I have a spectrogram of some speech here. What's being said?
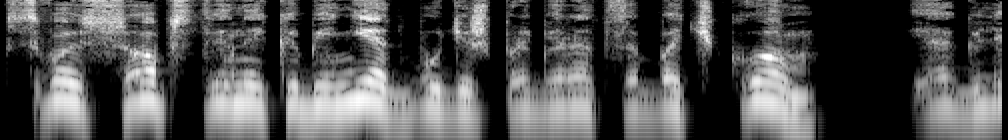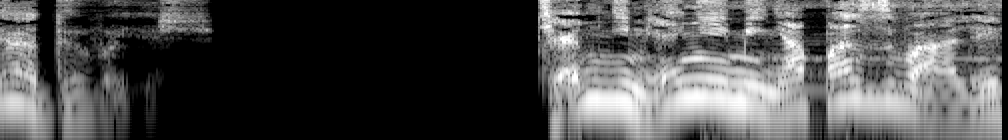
в свой собственный кабинет будешь пробираться бочком и оглядываясь. Тем не менее меня позвали,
